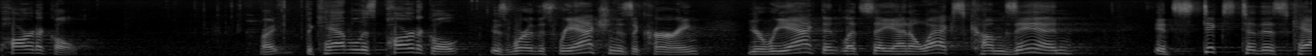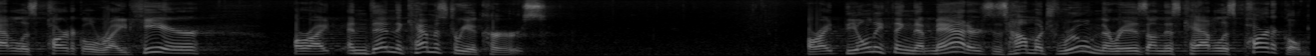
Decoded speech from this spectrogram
particle. Right? The catalyst particle is where this reaction is occurring. Your reactant, let's say NOx, comes in, it sticks to this catalyst particle right here, all right, and then the chemistry occurs. All right, the only thing that matters is how much room there is on this catalyst particle.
